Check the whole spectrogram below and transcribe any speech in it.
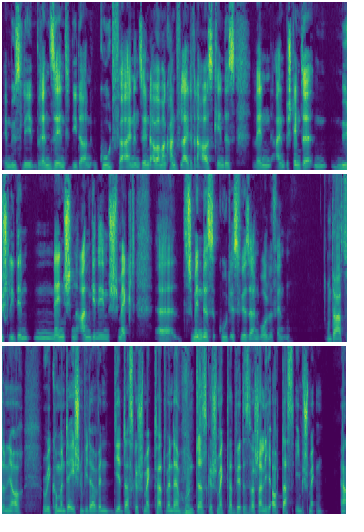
im Müsli drin sind, die dann gut für einen sind, aber man kann vielleicht davon ausgehen, dass wenn ein bestimmter Müsli dem Menschen angenehm schmeckt, äh, zumindest gut ist für sein Wohlbefinden. Und da hast du dann ja auch Recommendation wieder. Wenn dir das geschmeckt hat, wenn deinem Hund das geschmeckt hat, wird es wahrscheinlich auch das ihm schmecken. Ja.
